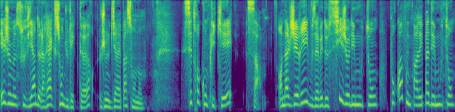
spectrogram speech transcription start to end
et je me souviens de la réaction du lecteur, je ne dirai pas son nom. C'est trop compliqué, ça. En Algérie, vous avez de si jolis moutons, pourquoi vous ne parlez pas des moutons?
